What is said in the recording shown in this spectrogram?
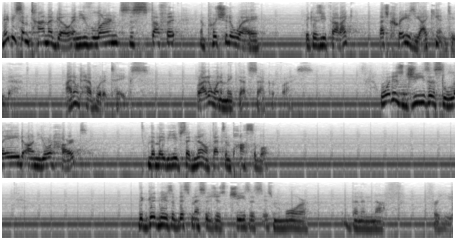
Maybe some time ago and you've learned to stuff it and push it away because you thought, I, that's crazy. I can't do that. I don't have what it takes. But I don't want to make that sacrifice. What has Jesus laid on your heart that maybe you've said, no, that's impossible? The good news of this message is Jesus is more than enough for you.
